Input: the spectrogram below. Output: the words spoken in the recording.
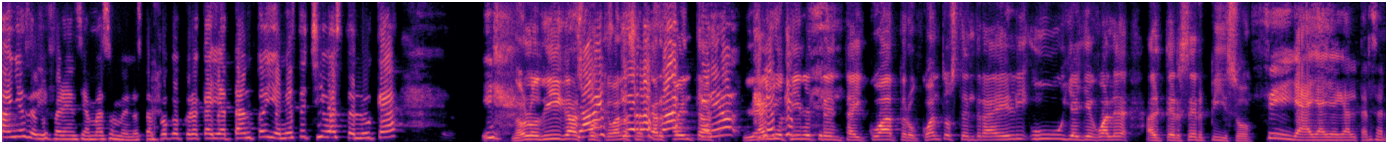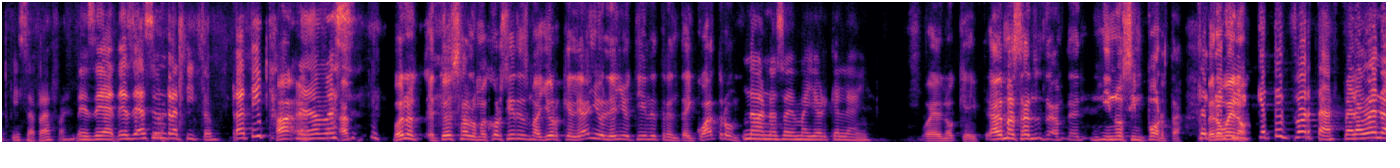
años de diferencia, más o menos. Tampoco creo que haya tanto. Y en este Chivas Toluca, no lo digas porque van a sacar cuentas. El año tiene 34. ¿Cuántos tendrá Eli? Uh, ya llegó al, tercer piso. Sí, ya, ya llegué al tercer piso, Rafa. Desde, desde hace un ratito. Ratito, ah, nada eh, más. Ah, bueno, entonces a lo mejor si eres mayor que el año, el año tiene 34. No, no soy mayor que el año. Bueno, ok. Además, ni nos importa. Pero bueno. ¿Qué te importa? Pero bueno,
